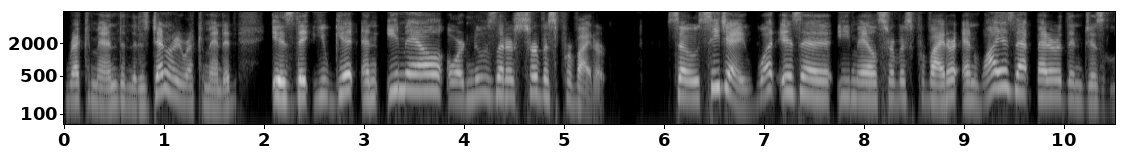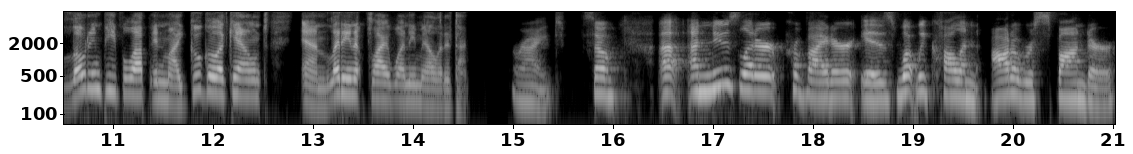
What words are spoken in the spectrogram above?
recommend and that is generally recommended is that you get an email or newsletter service provider. So, CJ, what is an email service provider and why is that better than just loading people up in my Google account and letting it fly one email at a time? Right. So, uh, a newsletter provider is what we call an autoresponder.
